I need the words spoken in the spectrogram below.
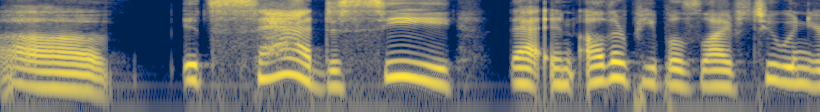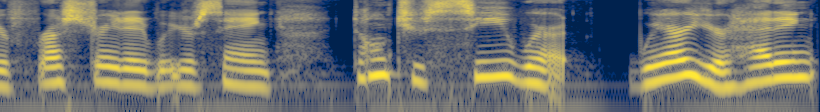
Uh, it's sad to see that in other people's lives too. When you're frustrated, what you're saying, don't you see where where you're heading?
